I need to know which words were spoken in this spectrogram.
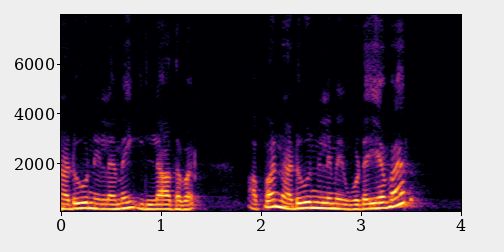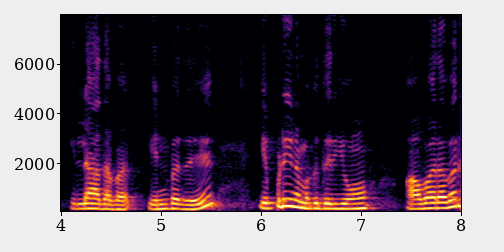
நடுவு நிலைமை இல்லாதவர். அப்போ நடுவு நிலைமை உடையவர் இல்லாதவர் என்பது எப்படி நமக்கு தெரியும்? அவரவர்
